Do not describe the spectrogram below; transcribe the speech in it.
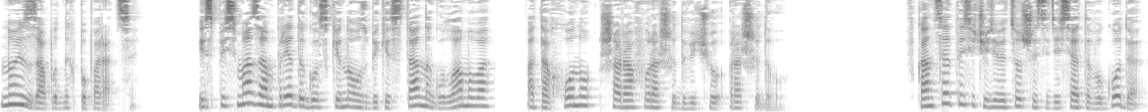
но и западных папарацци. Из письма зампреда Госкино Узбекистана Гуламова Атахону Шарафу Рашидовичу Рашидову. В конце 1960 года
